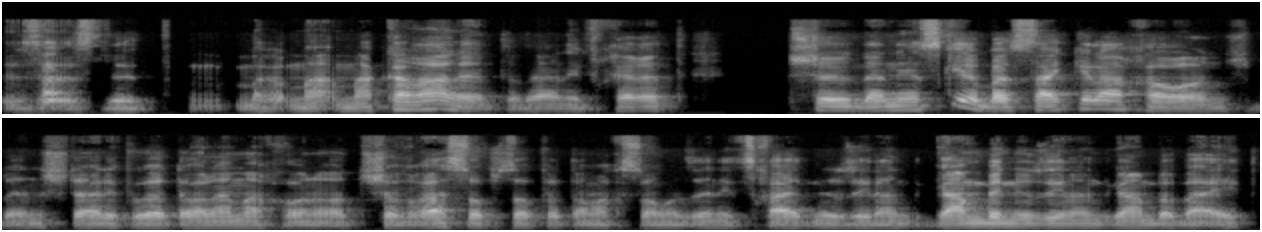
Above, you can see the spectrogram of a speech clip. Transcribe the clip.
זה, זה, מה, מה, קרה להם? אתה יודע, הנבחרת שאני אזכיר, בסייקל האחרון, בין שתי אליפויות העולם האחרונות, שברה סוף סוף את המחסום הזה, ניצחה את ניו זילנד, גם בניו זילנד, גם בבית.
